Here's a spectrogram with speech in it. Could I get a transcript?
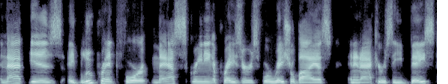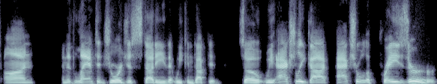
And that is a blueprint for mass screening appraisers for racial bias and inaccuracy based on an Atlanta, Georgia study that we conducted. So we actually got actual appraiser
